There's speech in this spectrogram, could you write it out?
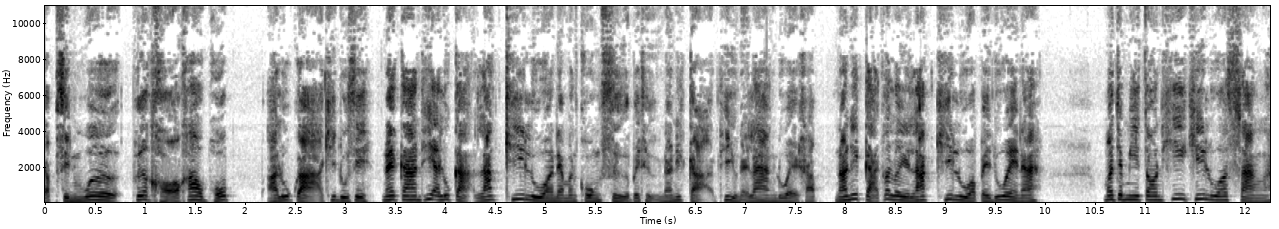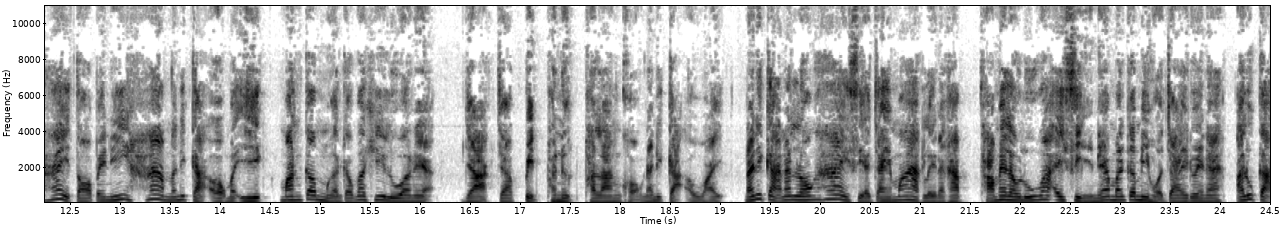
กับซินเวอร์ เพื่อขอเข้าพบ อารุกะคิดดูสิ ในการที่อารุกะรักขี้รัวเนี่ยมันคงสื่อไปถึงนานิกะที่อยู่ในร่างด้วยครับ นานิกะก็เลยรักขี้รัวไปด้วยนะ มันจะมีตอนที่ขี้รัวสั่งให้ต่อไปนี้ห้ามนานิกะออกมาอีก มันก็เหมือนกับว่าขี้รัวเนี่ยอยากจะปิดผนึกพลังของนานิกะเอาไว้ นานิกะนั้นร้องไห้เสียใจมากเลยนะครับทำให้เรารู้ว่าไอ้สิ่งนี้มันก็มีหัวใจด้วยนะอารุกะ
